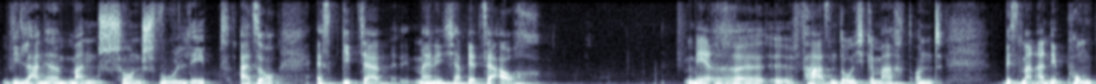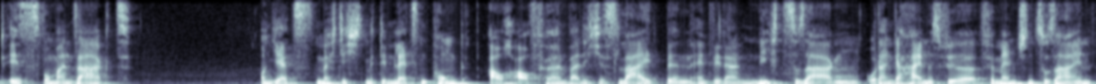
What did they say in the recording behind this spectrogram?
wie lange man schon schwul lebt. Also es gibt ja, ich meine, ich habe jetzt ja auch mehrere äh, Phasen durchgemacht und bis man an dem Punkt ist, wo man sagt, und jetzt möchte ich mit dem letzten Punkt auch aufhören, weil ich es leid bin, entweder nichts zu sagen oder ein Geheimnis für, für Menschen zu sein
